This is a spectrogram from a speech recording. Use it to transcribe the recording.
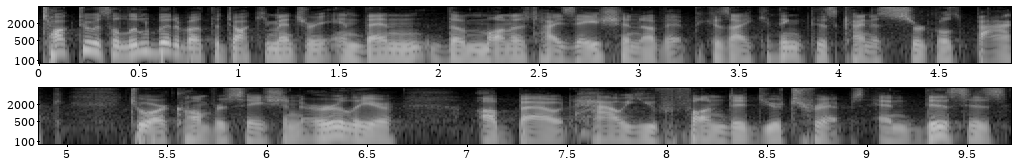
talk to us a little bit about the documentary and then the monetization of it, because I think this kind of circles back to our conversation earlier about how you funded your trips. And this is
